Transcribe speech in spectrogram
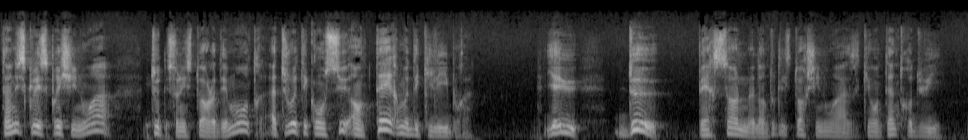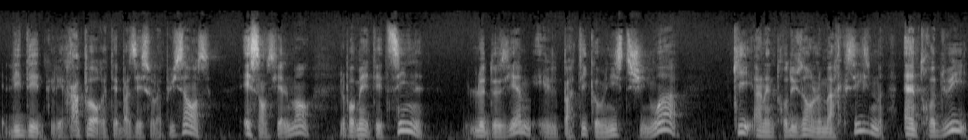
Tandis que l'esprit chinois, toute son histoire le démontre, a toujours été conçu en termes d'équilibre. Il y a eu deux personnes dans toute l'histoire chinoise qui ont introduit l'idée que les rapports étaient basés sur la puissance, essentiellement. Le premier était Tsin, le deuxième est le Parti communiste chinois, qui, en introduisant le marxisme, introduit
